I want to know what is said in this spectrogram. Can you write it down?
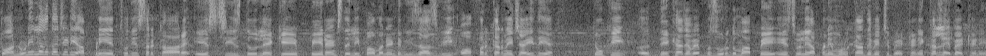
ਤੁਹਾਨੂੰ ਨਹੀਂ ਲੱਗਦਾ ਜਿਹੜੀ ਆਪਣੀ ਇੱਥੋਂ ਦੀ ਸਰਕਾਰ ਹੈ ਇਸ ਚੀਜ਼ ਨੂੰ ਲੈ ਕੇ ਪੇਰੈਂਟਸ ਦੇ ਲਈ ਪਰਮਨੈਂਟ ਵੀਜ਼ਾਸ ਵੀ ਆਫਰ ਕਰਨੇ ਚਾਹੀਦੇ ਆ ਕਿਉਂਕਿ ਦੇਖਿਆ ਜਾਵੇ ਬਜ਼ੁਰਗ ਮਾਪੇ ਇਸ ਵੇਲੇ ਆਪਣੇ ਮੁਲਕਾਂ ਦੇ ਵਿੱਚ ਬੈਠੇ ਨੇ ਇਕੱਲੇ ਬੈਠੇ ਨੇ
